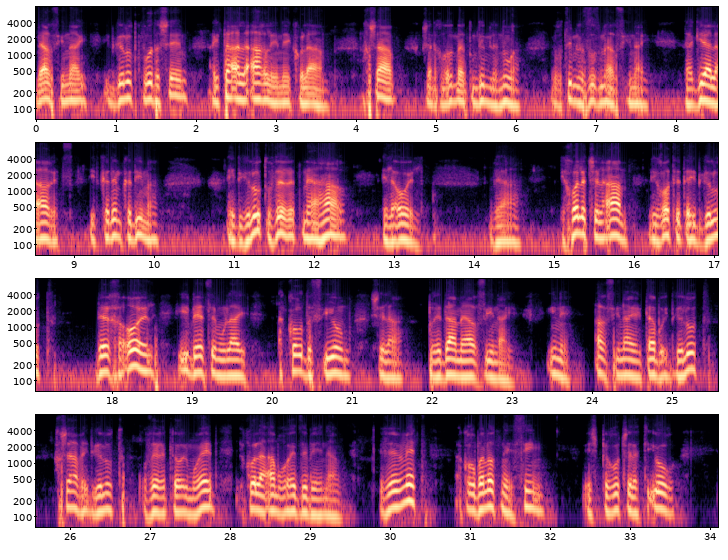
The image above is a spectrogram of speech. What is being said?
בהר סיני התגלות כבוד השם הייתה על ההר לעיני כל העם. עכשיו, כשאנחנו עוד מעט עומדים לנוע ורוצים לזוז מהר סיני, להגיע לארץ, להתקדם קדימה, ההתגלות עוברת מההר אל האוהל. והיכולת של העם לראות את ההתגלות דרך האוהל היא בעצם אולי אקורד הסיום של הפרידה מהר סיני. הנה, הר סיני הייתה בו התגלות, עכשיו ההתגלות עוברת לאוהל מועד, וכל העם רואה את זה בעיניו. ובאמת, הקורבנות נעשים, יש פירוט של התיאור,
